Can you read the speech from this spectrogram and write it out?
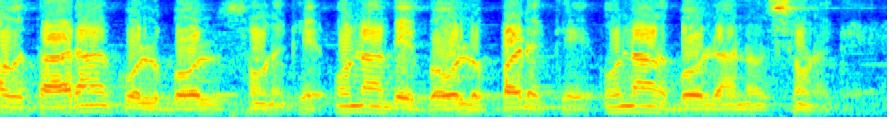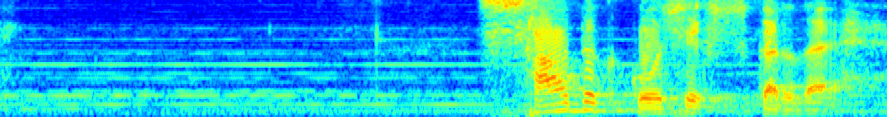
ਅਵਤਾਰਾਂ ਕੋਲ ਬੋਲ ਸੁਣ ਕੇ, ਉਹਨਾਂ ਦੇ ਬੋਲ ਪੜ੍ਹ ਕੇ, ਉਹਨਾਂ ਬੋਲਾਂ ਨੂੰ ਸੁਣ ਕੇ। ਸਾਧਕ ਕੋਸ਼ਿਸ਼ ਕਰਦਾ ਹੈ।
